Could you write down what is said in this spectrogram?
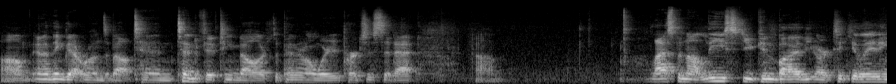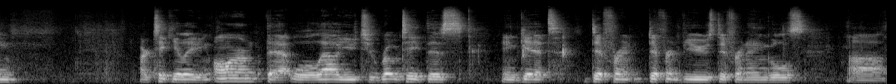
Um, and I think that runs about 10, 10 to $15 depending on where you purchase it at. Um, last but not least, you can buy the articulating articulating arm that will allow you to rotate this and get different different views, different angles uh,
